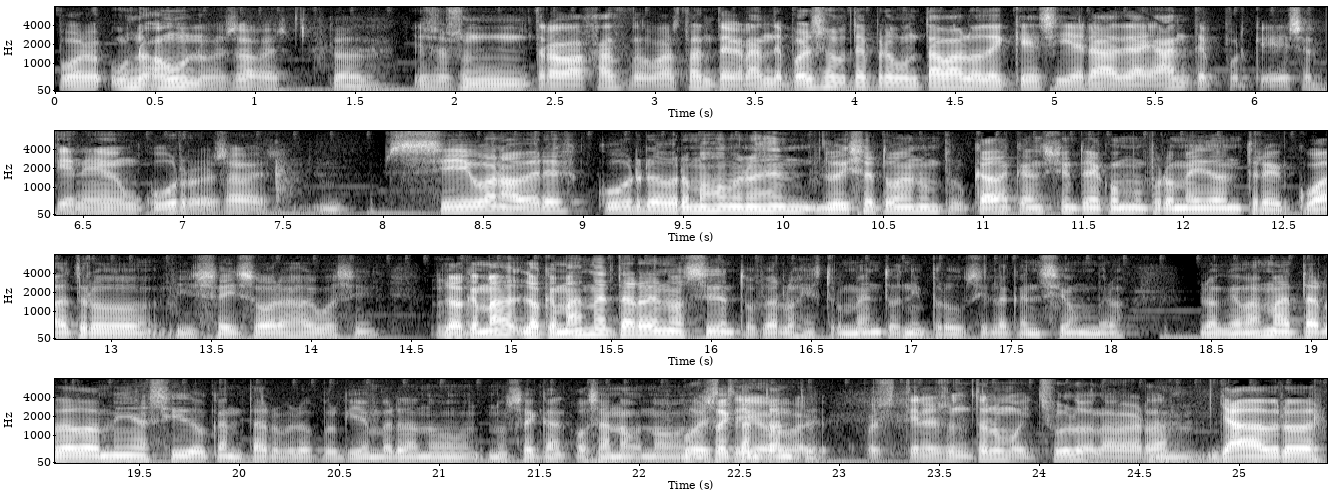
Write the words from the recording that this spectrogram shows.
por uno a uno, ¿sabes? Claro. Y eso es un trabajazo bastante grande. Por eso te preguntaba lo de que si era de antes, porque eso tiene un curro, ¿sabes? Sí, bueno, a ver, es curro, pero más o menos en- lo hice todo en un... Cada canción tiene como un promedio entre 4 y 6 horas, algo así. Lo, que más, lo que más me tardé no ha sido en tocar los instrumentos ni producir la canción, bro. Lo que más me ha tardado a mí ha sido cantar, bro, porque yo en verdad no, no sé cantar. O sea, no, no, no Pues, soy tío, cantante. Pues tienes un tono muy chulo, la verdad. Mm, Ya, bro, es-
